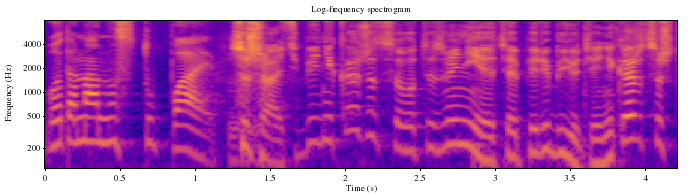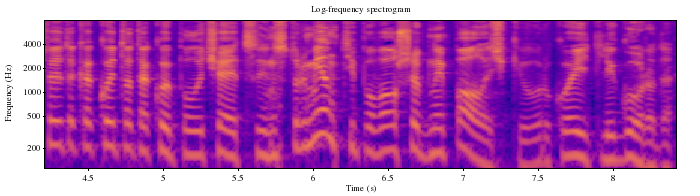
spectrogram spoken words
вот она наступает. Слушай, а тебе не кажется, вот извини, я тебя перебью, тебе не кажется, что это какой-то такой, получается, инструмент типа волшебной палочки у руководителей города?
